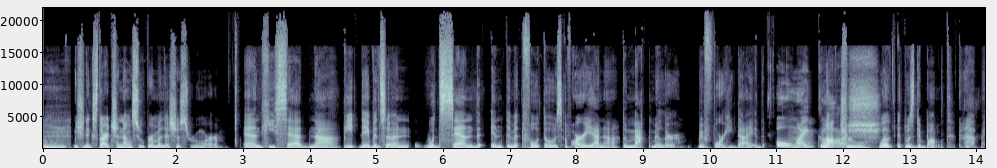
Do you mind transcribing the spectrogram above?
mm, nag-start siya ng super malicious rumor. And he said na Pete Davidson would send intimate photos of Ariana to Mac Miller before he died. Oh my gosh. Not true. Well, it was debunked. Grabe,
